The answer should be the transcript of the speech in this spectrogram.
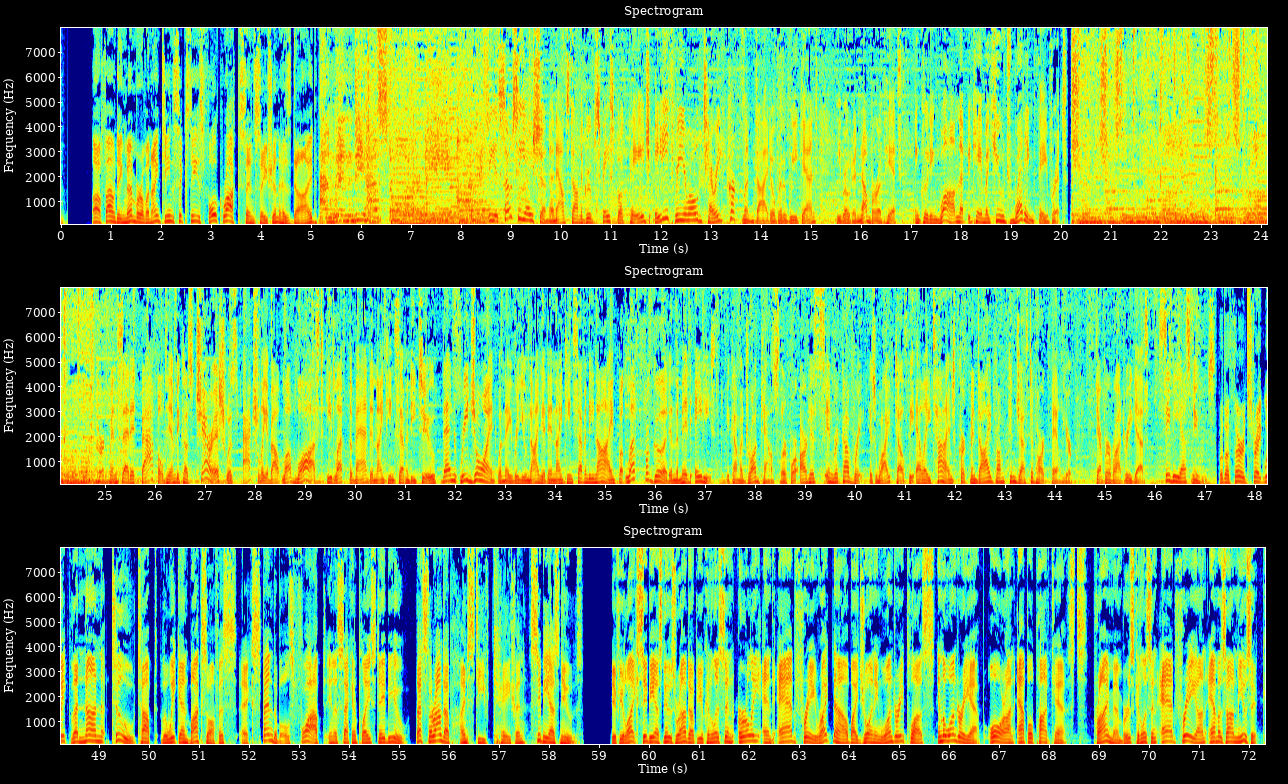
A founding member of a 1960s folk rock sensation has died. And Windy has stormy eyes. The association announced on the group's Facebook page 83 year old Terry Kirkman died over the weekend. He wrote a number of hits, including one that became a huge wedding favorite. Kirkman said it baffled him because Cherish was actually about love lost. He left the band in 1972, then rejoined when they reunited in 1979, but left for good in the mid 80s to become a drug counselor for artists in recovery. His wife tells the LA Times Kirkman died from congestive heart failure. Deborah Rodriguez, CBS News. For the third straight week, The Nun 2 topped the weekend box office. Expendables flopped in a second place debut. That's the roundup. I'm Steve Kathan, CBS News. If you like CBS News Roundup, you can listen early and ad-free right now by joining Wondery Plus in the Wondery app or on Apple Podcasts. Prime members can listen ad-free on Amazon Music.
